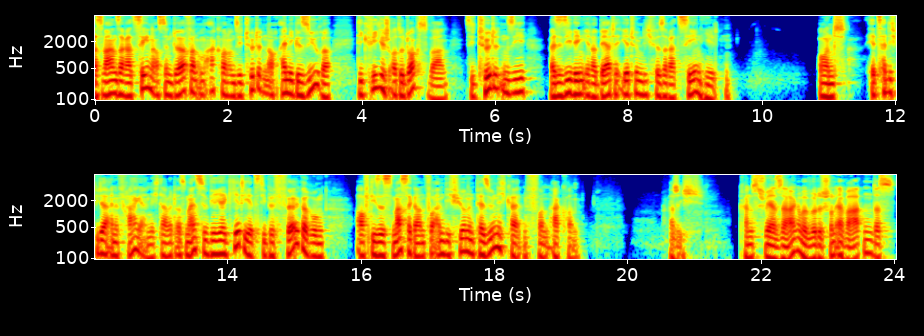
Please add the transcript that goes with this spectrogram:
Das waren Sarazenen aus den Dörfern um Akkon und sie töteten auch einige Syrer, die griechisch-orthodox waren. Sie töteten sie, weil sie sie wegen ihrer Bärte irrtümlich für Sarazen hielten. Und jetzt hätte ich wieder eine Frage an dich, David. Was meinst du, wie reagierte jetzt die Bevölkerung auf dieses Massaker und vor allem die führenden Persönlichkeiten von Akkon? Also ich kann es schwer sagen, aber würde schon erwarten, dass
